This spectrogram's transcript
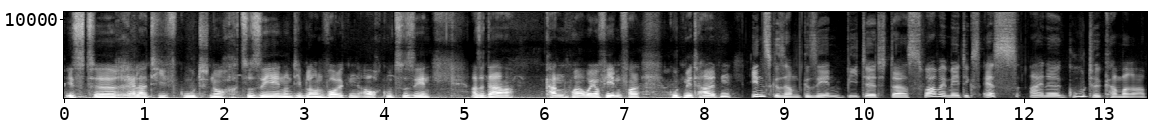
ist äh, relativ gut noch zu sehen und die blauen Wolken auch gut zu sehen. Also da kann Huawei auf jeden Fall gut mithalten. Insgesamt gesehen bietet das Huawei Mate XS eine gute Kamera.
